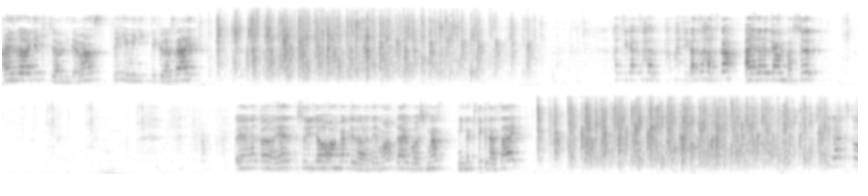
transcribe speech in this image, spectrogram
アイドル劇場に出ます。ぜひ見に来てください。8月は8月20日アイドルキャンパス音楽堂でもライブをします。みんな来てください。7月9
